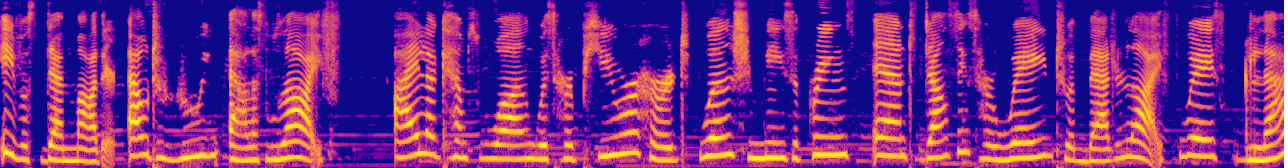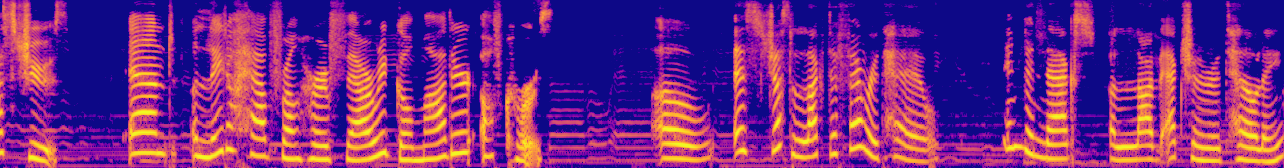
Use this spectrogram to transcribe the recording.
evil stepmother out to ruin Ella's life. Ella comes one with her pure heart when she meets a prince and dances her way to a better life with glass shoes. And a little help from her fairy godmother, of course. Oh, it's just like the fairy tale. In the next, a live action retelling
